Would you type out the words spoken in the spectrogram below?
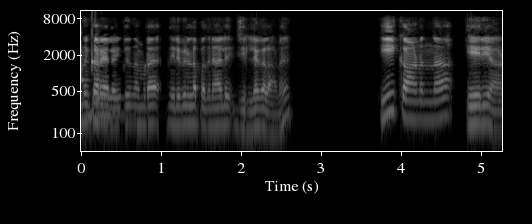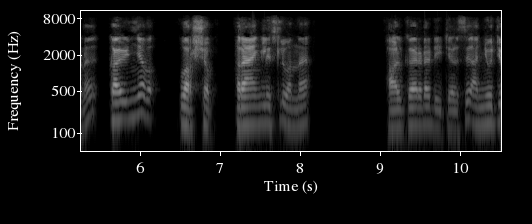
നിങ്ങൾക്കറിയാലോ ഇത് നമ്മുടെ നിലവിലുള്ള പതിനാല് ജില്ലകളാണ്. ഈ കാണുന്ന ഏരിയ ആണ് കഴിഞ്ഞ വർഷം റാങ്ക് ലിസ്റ്റിൽ വന്ന ആൾക്കാരുടെ ഡീറ്റെയിൽസ്. അഞ്ഞൂറ്റി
